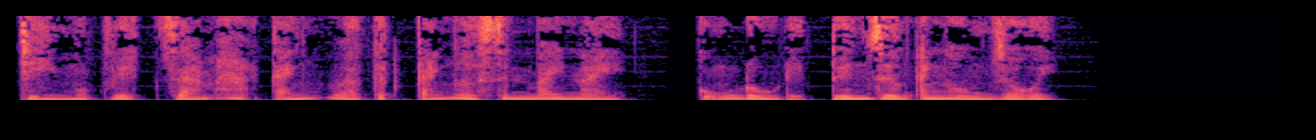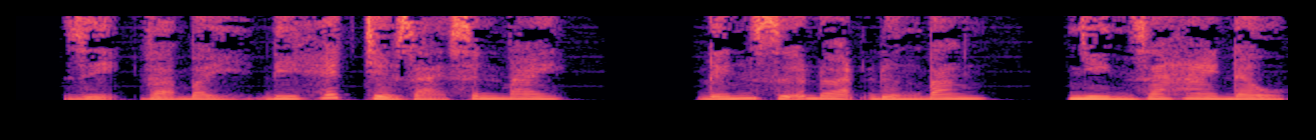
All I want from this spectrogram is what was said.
Chỉ một việc dám hạ cánh và cất cánh ở sân bay này cũng đủ để tuyên dương anh hùng rồi. Dị và Bảy đi hết chiều dài sân bay. Đến giữa đoạn đường băng, nhìn ra hai đầu,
